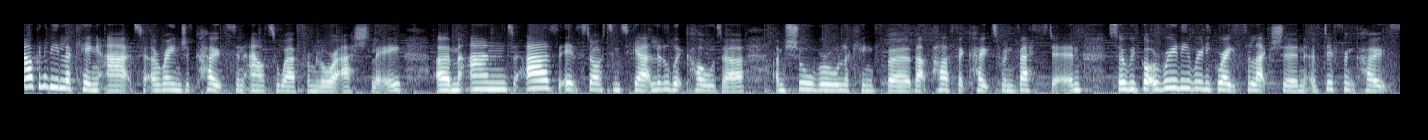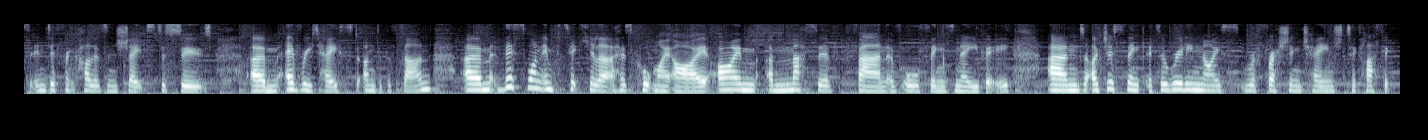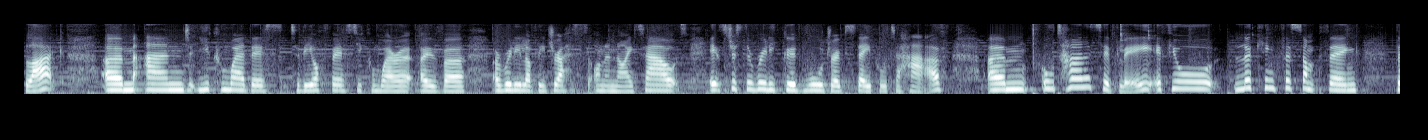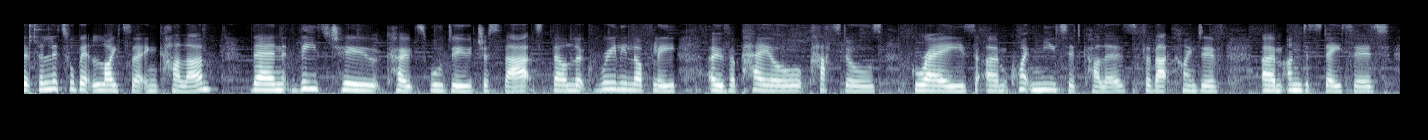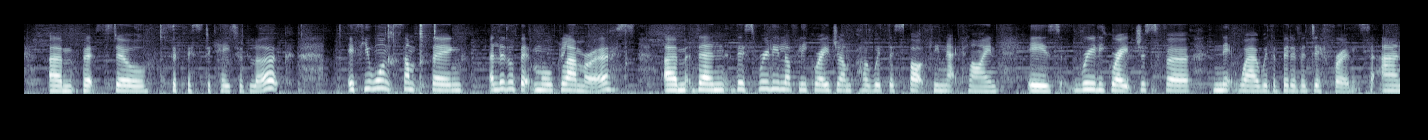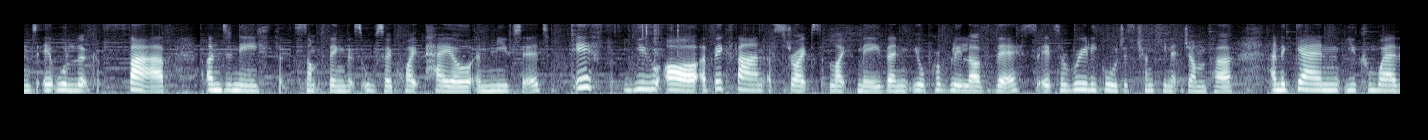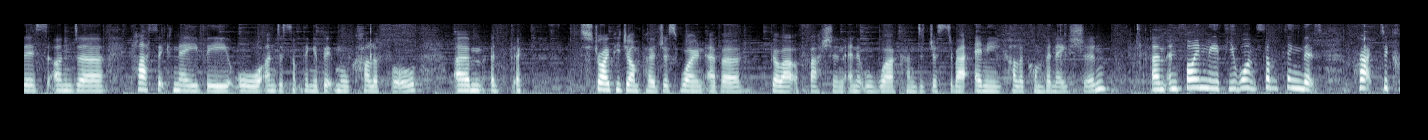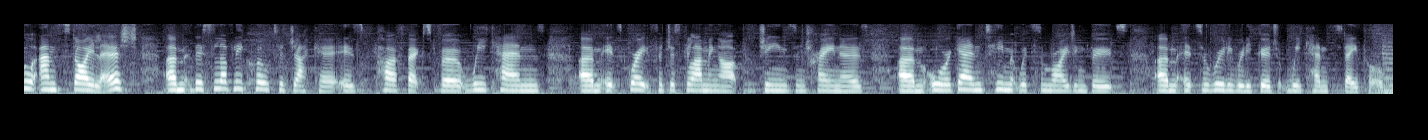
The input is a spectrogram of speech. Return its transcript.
now going to be looking at a range of coats and outerwear from Laura Ashley. Um, and as it's starting to get a little bit colder, I'm sure we're all looking for that perfect coat to invest in. So we've got a really, really great selection of different coats in different colours and shapes to suit um, every taste under the sun. Um, this one in particular has caught my eye. I'm a massive fan of all things navy and I just think it's a really nice refreshing change to classic black um, and you can wear this to the office, you can wear it over a really lovely dress on a night out. It's just a really good wardrobe staple to have. Um, alternatively, if you're looking for something that's a little bit lighter in colour, then these two coats will do just that. They'll look really lovely over pale pastels, greys, um, quite muted colours for that kind of um, understated um, but still sophisticated look. If you want something a little bit more glamorous, um, then this really lovely grey jumper with the sparkly neckline is really great just for knitwear with a bit of a difference and it will look fab underneath something that's also quite pale and muted. If you are a big fan of stripes like me, then you'll probably love this. It's a really gorgeous chunky knit jumper. And again, you can wear this under classic navy or under something a bit more colourful. Um, a, a stripy jumper just won't ever go out of fashion and it will work under just about any colour combination. Um, and finally, if you want something that's practical and stylish, um, this lovely quilted jacket is perfect for weekends. Um, it's great for just glamming up jeans and trainers, um, or again, team it with some riding boots. Um, it's a really, really good weekend staple.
